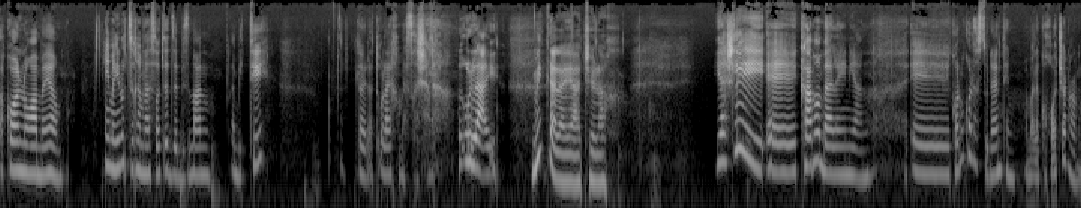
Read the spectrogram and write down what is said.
הכל נורא מהר. אם היינו צריכים לעשות את זה בזמן אמיתי, לא יודעת, אולי 15 שנה, אולי. מי קהל היעד שלך? יש לי אה, כמה בעלי עניין. אה, קודם כל הסטודנטים, הם הלקוחות שלנו.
